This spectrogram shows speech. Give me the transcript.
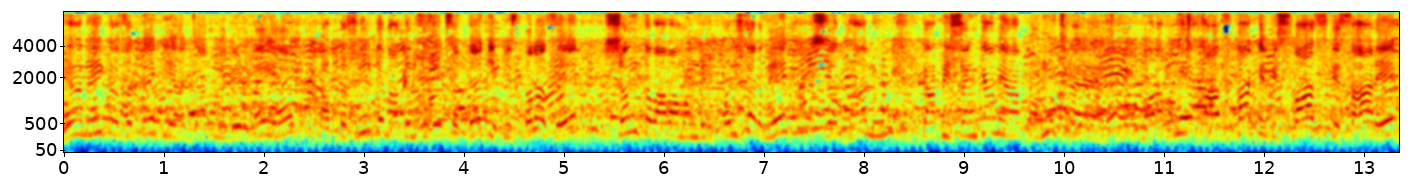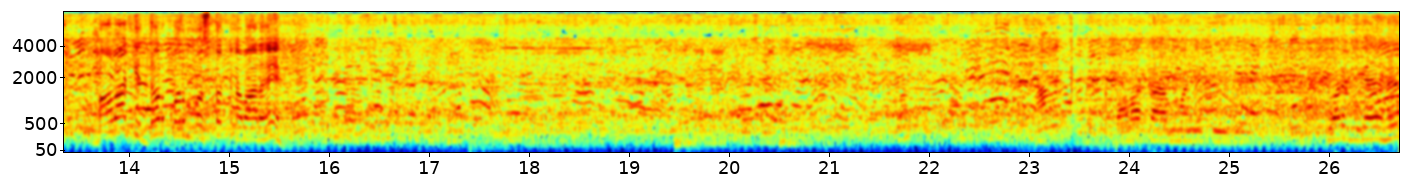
यह नहीं कह सकते कि हज़ारों में भीड़ नहीं है। आप तस्वीर के माध्यम से देख सकते हैं कि किस तरह से संत बाबा मंदिर परिसर में श्रद्धालु काफ़ी संख्या में यहाँ पहुँच रहे हैं और अपने आस्था के विश्वास के सहारे बाबा के दर पर मस्तक नवा रहे हैं। बाबा का माने कि जो स्वर्ग गए हैं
